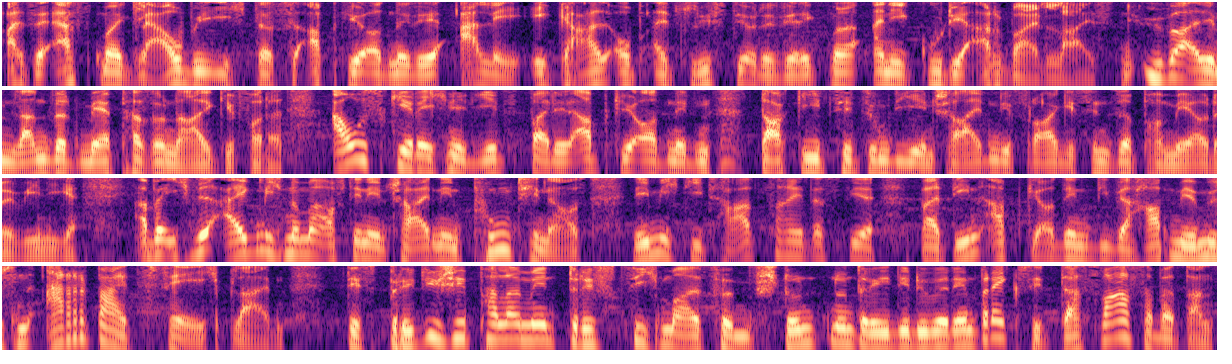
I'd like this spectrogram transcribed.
Also erstmal glaube ich, dass Abgeordnete alle, egal ob als Liste oder direkt mal, eine gute Arbeit leisten. Überall im Land wird mehr Personal gefordert. Ausgerechnet jetzt bei den Abgeordneten, da geht es jetzt um die entscheidende Frage, sind es ein paar mehr oder weniger. Aber ich will eigentlich nochmal auf den entscheidenden Punkt hinaus, nämlich die Tatsache, dass wir bei den Abgeordneten, die wir haben, wir müssen arbeitsfähig bleiben. Das britische Parlament trifft sich mal fünf Stunden und redet über den Brexit. Das war's aber dann.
